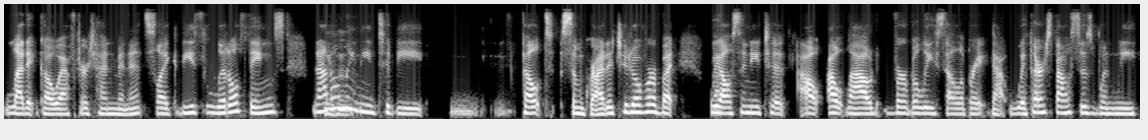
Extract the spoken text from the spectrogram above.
let it go after 10 minutes. Like these little things not mm-hmm. only need to be felt some gratitude over, but we yeah. also need to out, out loud verbally celebrate that with our spouses when we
